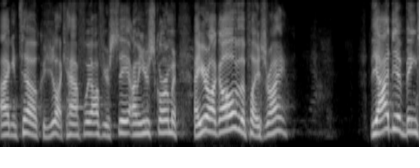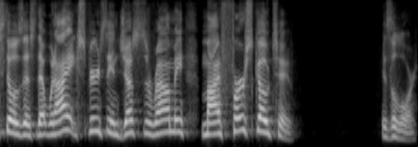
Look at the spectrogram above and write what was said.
I can tell because you're like halfway off your seat. I mean, you're squirming and you're like all over the place, right? The idea of being still is this that when I experience the injustice around me, my first go to is the Lord.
